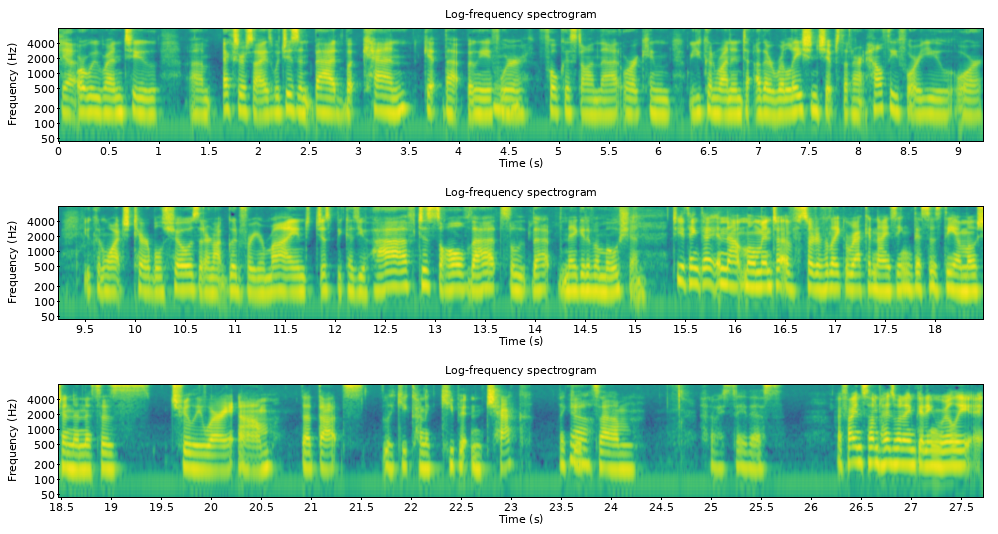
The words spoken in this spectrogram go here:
Yeah. or we run to um, exercise, which isn't bad, but can get that if we're focused on that. Or can you can run into other relationships that aren't healthy for you, or you can watch terrible shows that are not good for your mind just because you have to solve that so that negative emotion. Do you think that in that moment of sort of like recognizing this is the emotion and this is truly where I am, that that's like you kind of keep it in check? Like Yeah. it's, um, how do I say this? I find sometimes when I'm getting really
